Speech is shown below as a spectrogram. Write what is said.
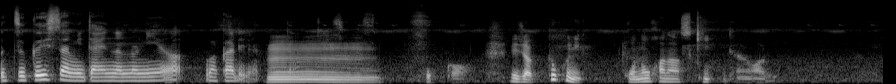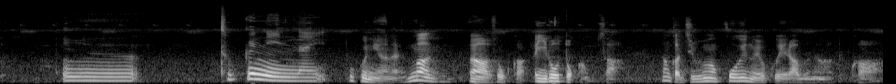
美しさみたいなのにはわかるよね。うーん。そっか。えじゃあ特にこの花好きみたいなのある？うーん特にない。特にはない。まあああそっか。色とかもさなんか自分はこういうのよく選ぶなとか。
